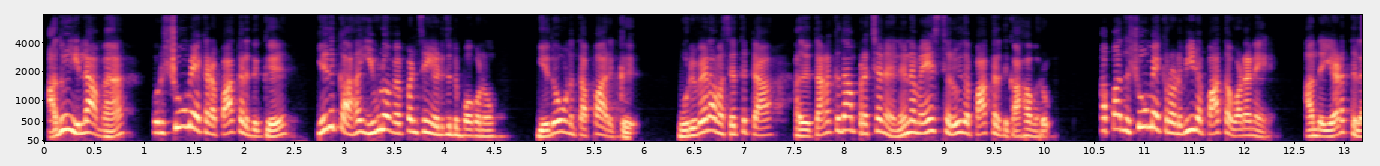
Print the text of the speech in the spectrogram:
அதுவும் இல்லாம ஒரு ஷூ மேக்கரை பாக்குறதுக்கு எதுக்காக இவ்வளோ வெப்பன்ஸையும் எடுத்துட்டு போகணும்? ஏதோ ஒன்று தப்பா இருக்கு. ஒருவேளை அவன் செத்துட்டா அது தனக்கு தான் பிரச்சனைன்னு நம்ம ஏஸ்தரும் இதை பார்க்கறதுக்காக வரும். அப்ப அந்த ஷூ மேக்கரோட வீடை பார்த்த உடனே அந்த இடத்துல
